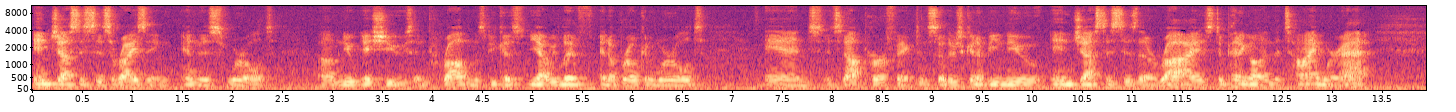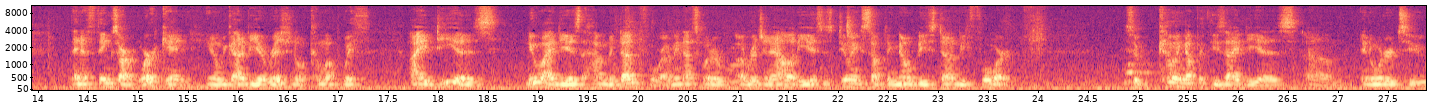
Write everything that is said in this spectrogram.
injustices arising in this world, um, new issues and problems. Because yeah, we live in a broken world and it's not perfect. And so there's going to be new injustices that arise depending on the time we're at. And if things aren't working, you know, we got to be original, come up with ideas, new ideas that haven't been done before. I mean, that's what originality is, is doing something nobody's done before. So coming up with these ideas um, in order to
